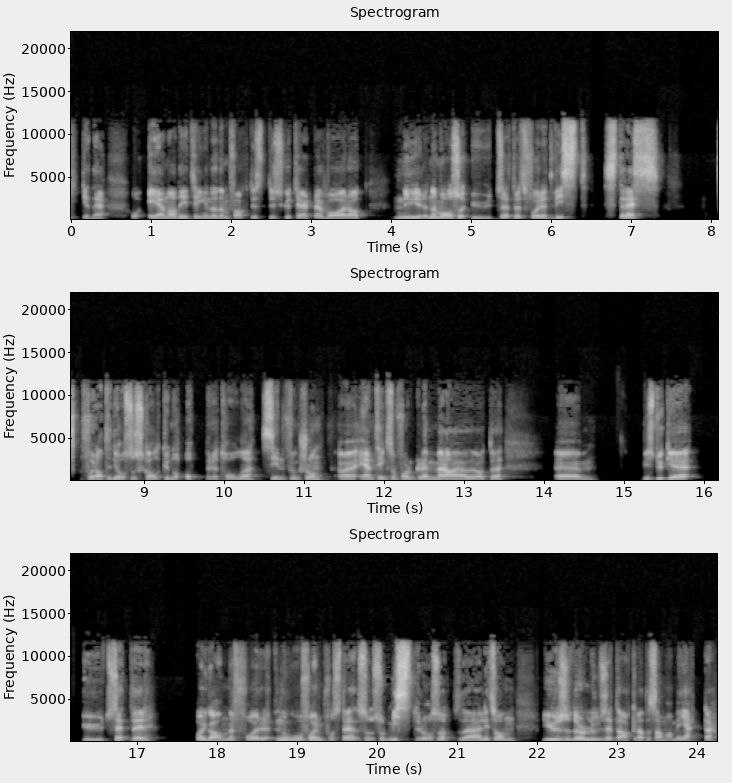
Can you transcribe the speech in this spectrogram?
ikke det. Og En av de tingene de faktisk diskuterte, var at nyrene må også utsettes for et visst stress for at de også skal kunne opprettholde sin funksjon. Eh, en ting som folk glemmer, er at uh, hvis du ikke utsetter organene for noe form for stress, så, så, mister du også. Så det er litt sånn use it or lose it. Det er akkurat det samme med hjertet.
